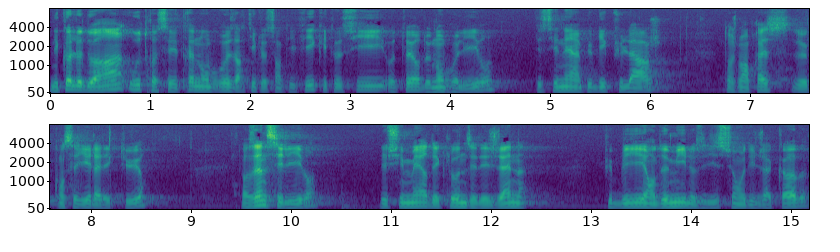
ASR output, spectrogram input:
Nicole Ledouarin, outre ses très nombreux articles scientifiques, est aussi auteur de nombreux livres destinés à un public plus large, dont je m'empresse de conseiller la lecture. Dans un de ses livres, Des chimères, des clones et des gènes, publié en 2000 aux éditions Odile Jacob,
